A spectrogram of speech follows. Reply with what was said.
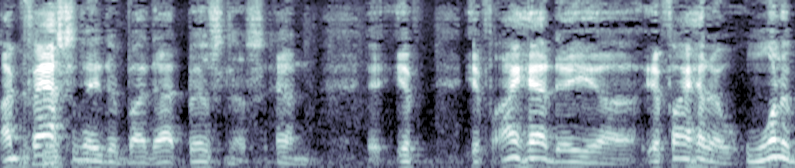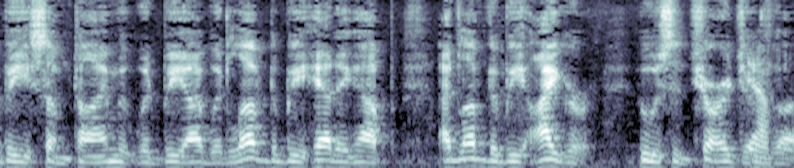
I'm mm-hmm. fascinated by that business, and if if I had a uh, if I had a wannabe sometime, it would be I would love to be heading up. I'd love to be Iger, who's in charge yeah. of uh,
